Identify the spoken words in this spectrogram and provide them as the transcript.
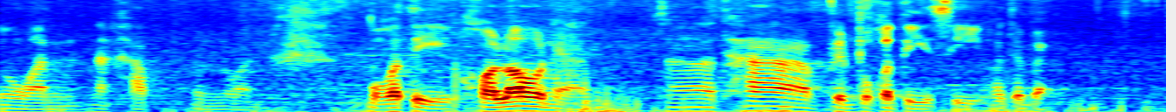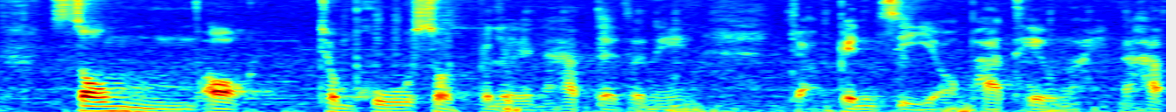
นวลๆนะครับนวลๆปกติคอรัลเนี่ยถ้าถ้าเป็นปกติสีเขาจะแบบส้มออกชมพูสดไปเลยนะครับ แต่ตัวนี้จะเป็นสีออกพาสเทลหน่อยนะครับ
